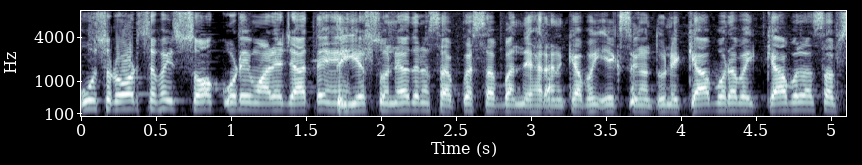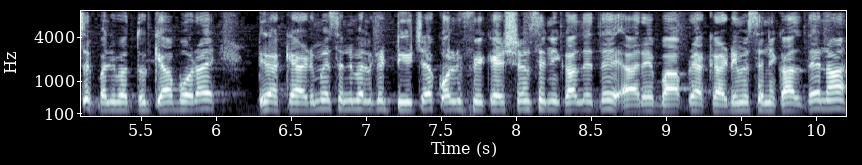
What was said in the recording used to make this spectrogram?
उस रॉड से भाई सौ कोड़े मारे जाते हैं। तो ये सुने ना सबका सब बंदे हैरान, क्या भाई एक सेकंड तूने क्या बोला भाई? क्या बोला? सबसे पहली बात तो क्या बोल रहा है अकेडमी से निकल के टीचर क्वालिफिकेशन से निकाल देते। अरे बाप रे अकेडमी से निकालते ना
